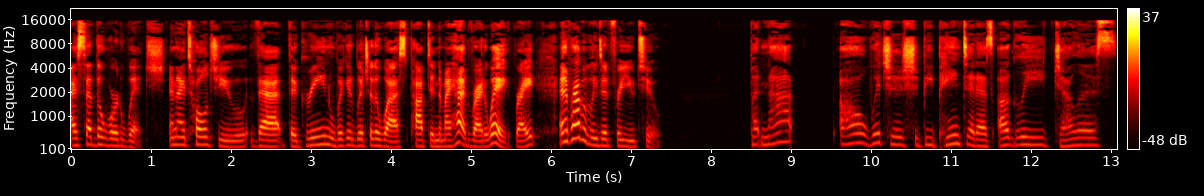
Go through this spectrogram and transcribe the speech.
I said the word witch, and I told you that the green wicked witch of the West popped into my head right away, right? And it probably did for you too. But not all witches should be painted as ugly, jealous,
